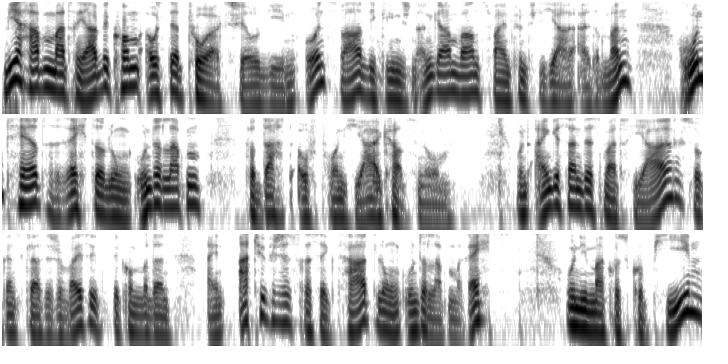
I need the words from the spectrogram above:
Wir haben Material bekommen aus der Thoraxchirurgie. Und zwar, die klinischen Angaben waren 52 Jahre alter Mann, Rundherd, rechter Lungenunterlappen, Verdacht auf Bronchialkarzinom. Und eingesandtes Material, so ganz klassischerweise, bekommt man dann ein atypisches Resektat, Lungenunterlappen rechts. Und die Makroskopie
